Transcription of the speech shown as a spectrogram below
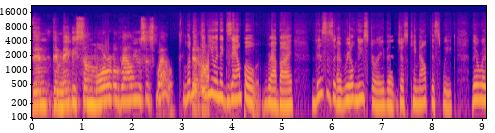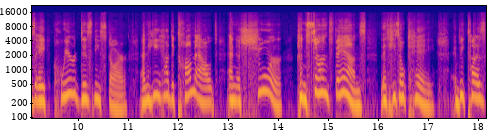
then there may be some moral values as well. Let me give are- you an example, Rabbi. This is a real news story that just came out this week. There was a queer Disney star, and he had to come out and assure concerned fans that he's okay because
